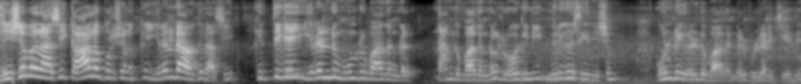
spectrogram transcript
ரிஷப ராசி காலபுருஷனுக்கு இரண்டாவது ராசி. கிருத்திகை இரண்டு மூன்று பாதங்கள். நான்கு பாதங்கள் ரோகிணி மிருகசீரிஷம் ஒன்று இரண்டு பாதங்கள் உள்ளடக்கியது.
